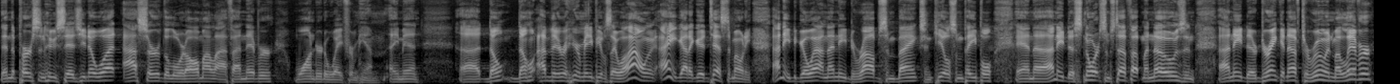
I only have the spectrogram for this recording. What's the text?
than the person who says, you know what, I served the Lord all my life. I never wandered away from Him. Amen. Uh, don't don't. Never hear many people say, "Well, I, I, ain't got a good testimony. I need to go out and I need to rob some banks and kill some people, and uh, I need to snort some stuff up my nose, and I need to drink enough to ruin my liver,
